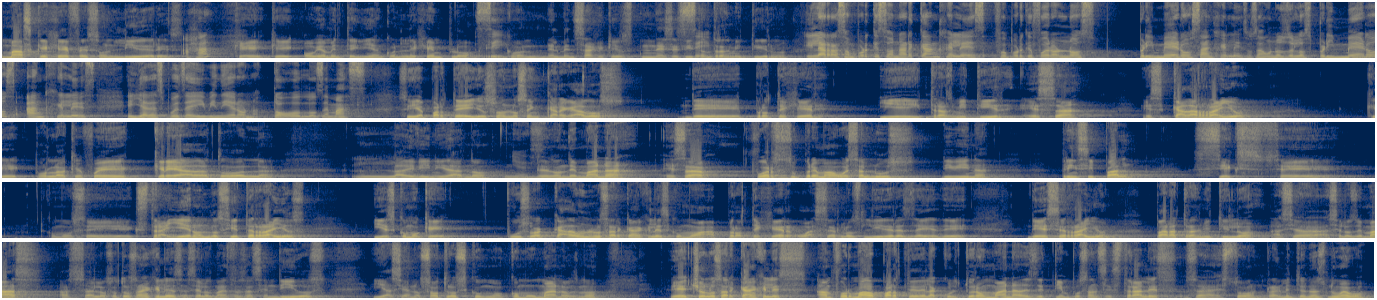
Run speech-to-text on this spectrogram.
Más que jefes son líderes. Ajá. Que, que obviamente guían con el ejemplo Sí. y con el mensaje que ellos necesitan Sí. transmitir, ¿no? Y la razón por qué son arcángeles fue porque fueron los primeros ángeles, o sea, unos de los primeros ángeles, y ya después de ahí vinieron todos los demás. Sí, aparte ellos son los encargados de proteger y, transmitir esa, es cada rayo que, por la que fue creada toda la, la divinidad, ¿no? Yes. De donde emana esa fuerza suprema o esa luz divina principal, se- como se extrayeron los siete rayos y es como que puso a cada uno de los arcángeles como a proteger o a ser los líderes de, de- de ese rayo para transmitirlo hacia, hacia los demás, hacia los otros ángeles, hacia los maestros ascendidos y hacia nosotros como, como humanos, ¿no? De hecho, los arcángeles han formado parte de la cultura humana desde tiempos ancestrales, o sea, esto realmente no es nuevo,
